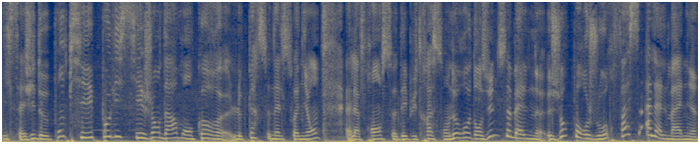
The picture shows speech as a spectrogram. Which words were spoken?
Il s'agit de pompiers, policiers, gendarmes ou encore le personnel soignant. La France débutera son Euro dans une semaine, jour pour jour, face à l'Allemagne.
